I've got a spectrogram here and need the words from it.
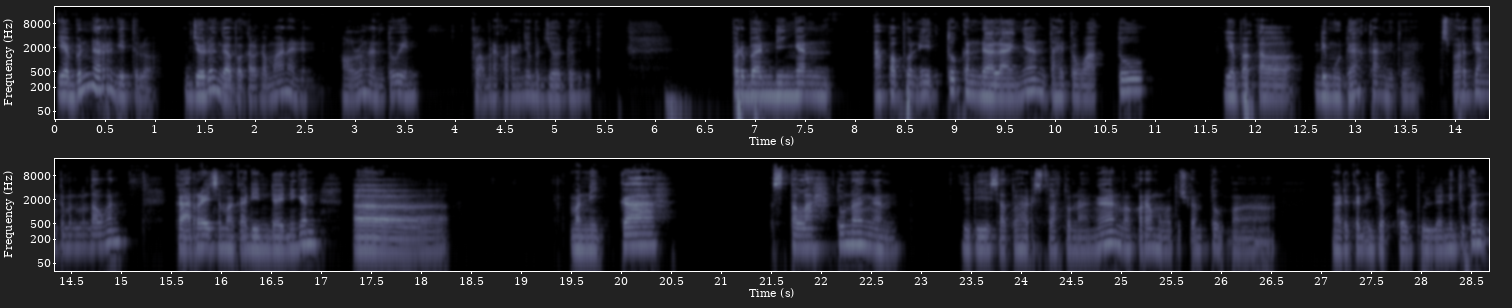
ya bener gitu loh. Jodoh nggak bakal ke mana dan Allah nentuin kalau mereka orang itu berjodoh gitu. Perbandingan apa pun itu kendalanya entah itu waktu ya bakal dimudahkan gitu. Seperti yang teman-teman tahu kan Kak Ray sama Kak Dinda ini kan uh, menikah setelah tunangan jadi satu hari setelah tunangan, maka orang memutuskan untuk mengadakan ijab kabul dan itu kan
